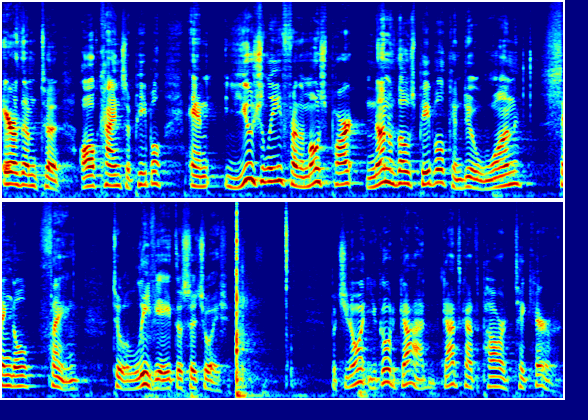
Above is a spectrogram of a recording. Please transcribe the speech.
air them to all kinds of people. And usually, for the most part, none of those people can do one single thing to alleviate the situation. But you know what? You go to God. God's got the power to take care of it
